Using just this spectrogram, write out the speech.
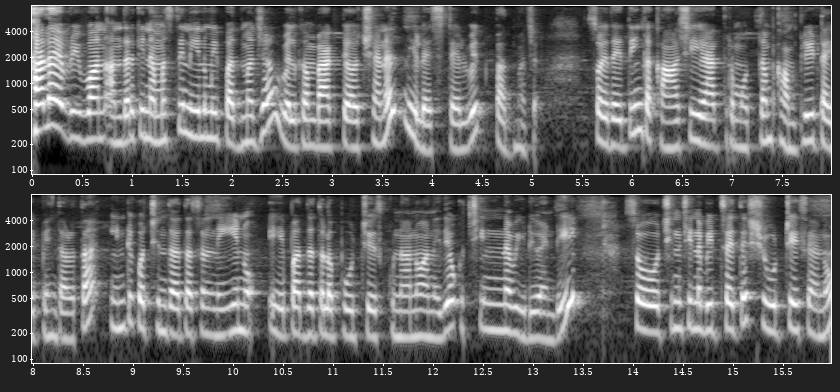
హలో ఎవ్రీవన్ అందరికీ నమస్తే. నేను మీ Padmaja. Welcome back to our channel నీ life style with Padmaja. So ఇదైతే ఇంకా కాశీ యాత్ర మొత్తం కంప్లీట్ అయిపోయిన తర్వాత ఇంటికి వచ్చిన తర్వాత అసలు నేను ఏ పద్ధతిలో పూజ చేసుకున్నాను అనేది ఒక చిన్న వీడియో అండి. సో చిన్న చిన్న బిట్స్ అయితే షూట్ చేశాను.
